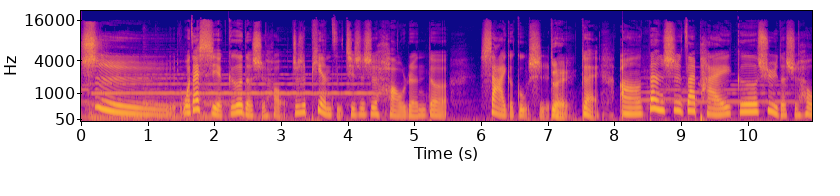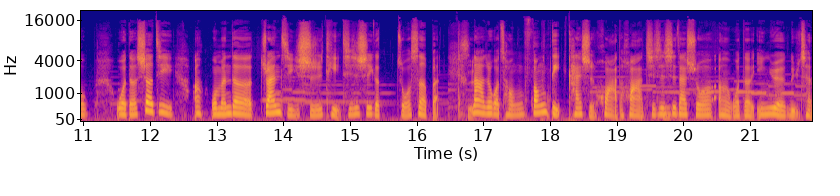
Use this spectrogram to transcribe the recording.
是我在写歌的时候，就是《骗子》其实是好人的下一个故事。对对，嗯、呃，但是在排歌序的时候，我的设计啊，我们的专辑实体其实是一个。着色本，那如果从封底开始画的话，其实是在说，嗯、呃，我的音乐旅程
